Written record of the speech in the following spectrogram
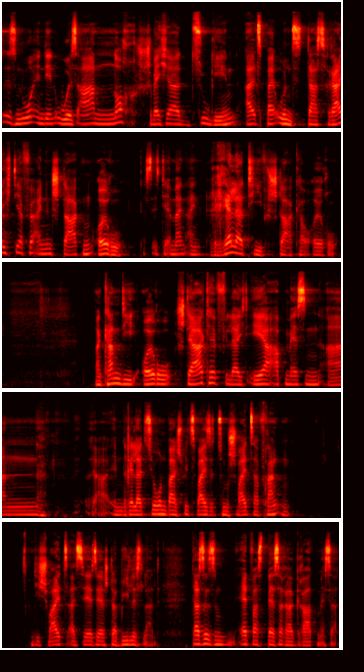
es nur in den USA noch schwächer zugehen als bei uns. Das reicht ja für einen starken Euro. Das ist ja immerhin ein relativ starker Euro. Man kann die Euro-Stärke vielleicht eher abmessen an, ja, in Relation beispielsweise zum Schweizer Franken. Die Schweiz als sehr, sehr stabiles Land. Das ist ein etwas besserer Gradmesser.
